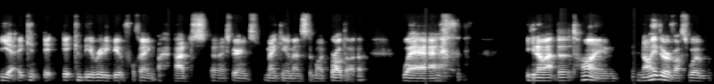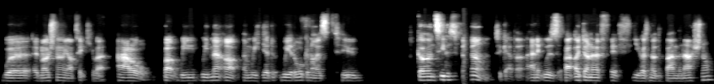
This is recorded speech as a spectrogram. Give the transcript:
Yeah it can it, it can be a really beautiful thing. I had an experience making amends to my brother where you know at the time neither of us were were emotionally articulate at all but we we met up and we had we had organized to go and see this film together. And it was about, I don't know if, if you guys know the band The National.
